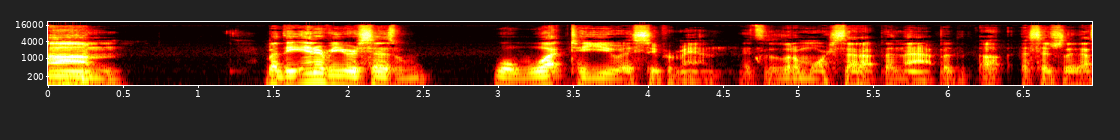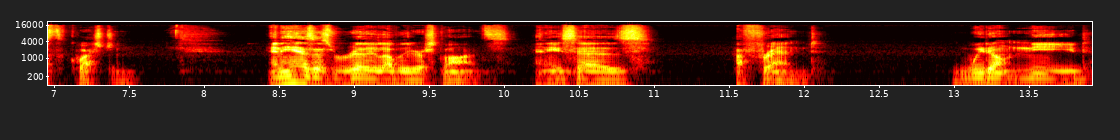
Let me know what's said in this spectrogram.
Um, but the interviewer says, "Well, what to you is Superman?" It's a little more set up than that, but uh, essentially that's the question. And he has this really lovely response, and he says, "A friend. We don't need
